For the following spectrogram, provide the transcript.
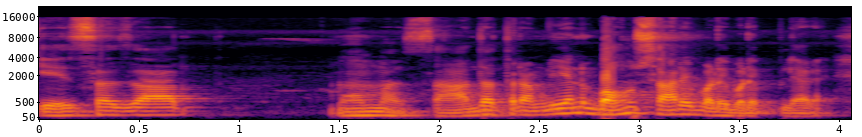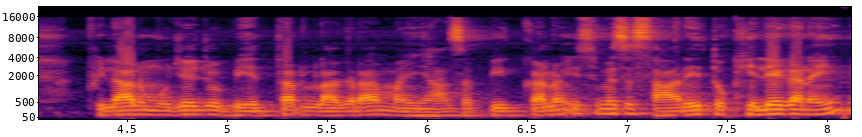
के सजाद मोहम्मद सादत रमली, यानी बहुत सारे बड़े बड़े प्लेयर हैं। फ़िलहाल मुझे जो बेहतर लग रहा है, मैं यहाँ से पिक कर रहा हूँ। इसमें से सारे तो खेलेगा नहीं।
